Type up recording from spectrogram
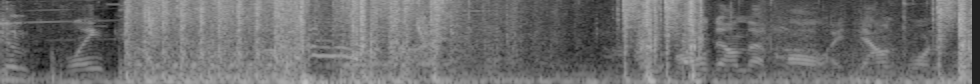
Fucking flank. All down that hall. I downed one of them.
